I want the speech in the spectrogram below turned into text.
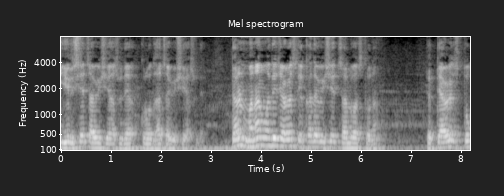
ईर्षेचा विषय असू द्या क्रोधाचा विषय असू द्या. कारण मनामध्ये ज्यावेळेस एखादा विषय चालू असतो ना तर त्यावेळेस तो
